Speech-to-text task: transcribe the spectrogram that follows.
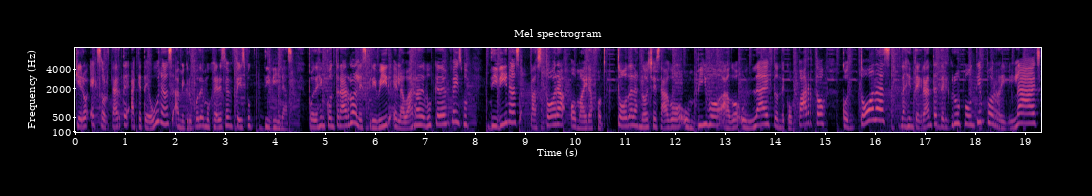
quiero exhortarte a que te unas a mi grupo de mujeres en Facebook Divinas. Puedes encontrarlo al escribir en la barra de búsqueda en Facebook Divinas Pastora o Mayra Font. Todas las noches hago un vivo, hago un live donde comparto con todas las integrantes del grupo un tiempo relax,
